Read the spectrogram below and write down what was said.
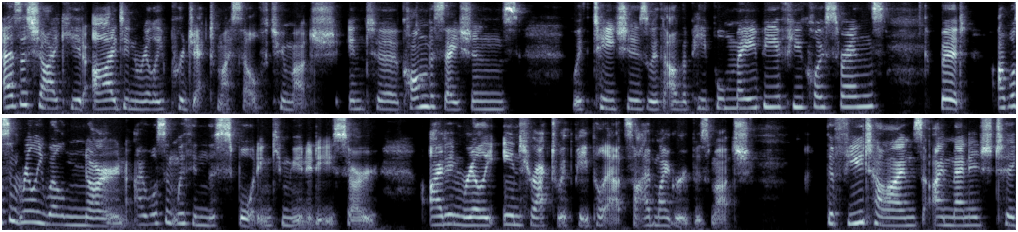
as a shy kid, I didn't really project myself too much into conversations with teachers, with other people, maybe a few close friends, but I wasn't really well known. I wasn't within the sporting community, so I didn't really interact with people outside my group as much. The few times I managed to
